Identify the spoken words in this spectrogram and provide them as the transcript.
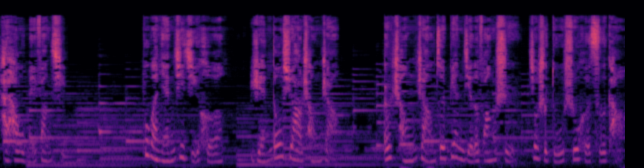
还好我没放弃。不管年纪几何，人都需要成长，而成长最便捷的方式就是读书和思考。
